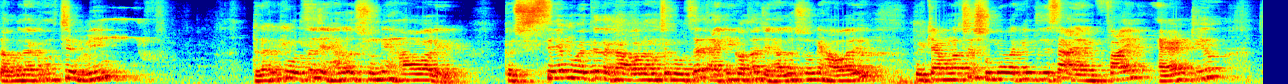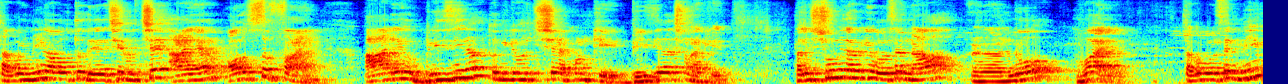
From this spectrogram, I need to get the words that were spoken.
তারপর দেখা হচ্ছে মি তো দেখো কি বলছে যে হ্যালো শুনি হাউ আর তো সেম ওয়েতে দেখো আবার হচ্ছে বলছে, একই কথা যে হ্যালো শুনি হাউ আর ইউ তুমি কেমন আছো? শুনি আবার কিন্তু দিচ্ছে I am fine and you তারপর মি আমার তো দিয়েছে হচ্ছে I am also fine are you busy না? তুমি কি হচ্ছে এখন কি বিজি আছো নাকি? তাহলে শুনি দেখো কি বলছে না নো হোয়াই তারপর বলছে Mim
